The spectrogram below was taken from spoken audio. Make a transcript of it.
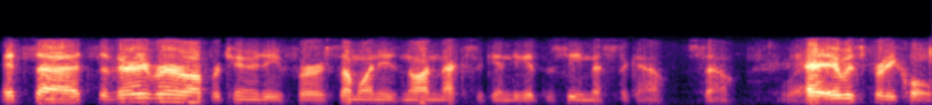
it's uh, it's a very rare opportunity for someone who's non-Mexican to get to see Mystico. So uh, it was pretty cool.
